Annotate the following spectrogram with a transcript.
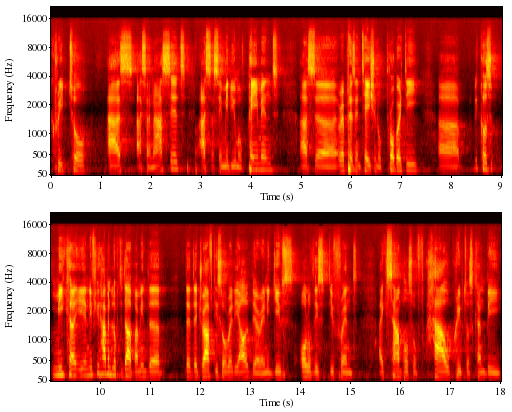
crypto as, as an asset, as, as a medium of payment, as a representation of property. Uh, because MiCA, and if you haven't looked it up, I mean, the, the, the, draft is already out there and it gives all of these different examples of how cryptos can be,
